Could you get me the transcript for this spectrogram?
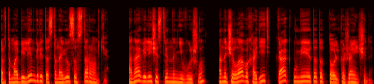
Автомобиль Ингрид остановился в сторонке. Она величественно не вышла, а начала выходить, как умеют это только женщины,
